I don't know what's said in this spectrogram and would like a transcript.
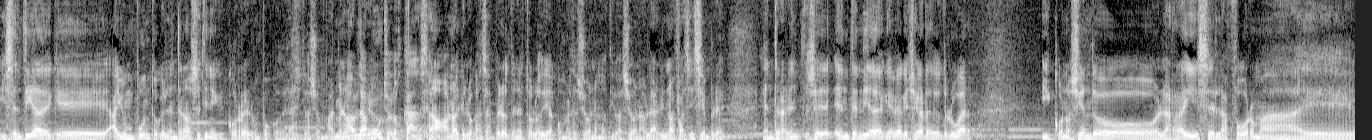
Y sentía de que hay un punto que el entrenador se tiene que correr un poco de la situación. Al menos Habla mucho, los cansa. No, no es que lo cansa, pero tener todos los días conversaciones, motivación, hablar. Y no es fácil siempre entrar. Entonces entendía de que había que llegar desde otro lugar y conociendo las raíces, la forma, eh,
